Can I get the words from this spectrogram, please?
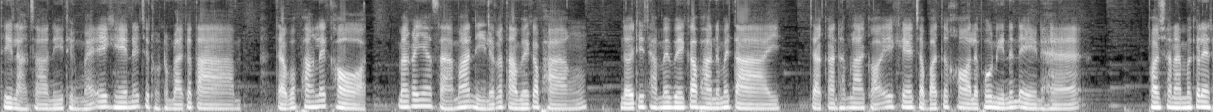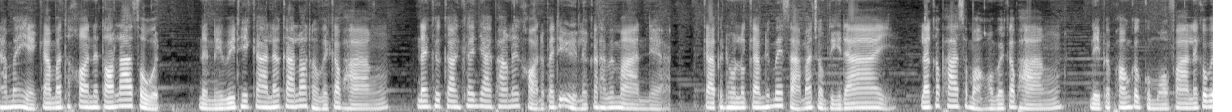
ที่หลังจากนี้ถึงแม้เอเคนั้นจะถูกทำลายก็ตาม แต่ว่าพังเล็กคอด มันก็ยังสามารถหนีแล้วก็ตามเวกพัง โดยที่ทำให้เวกพังนั้นไม่ตาย จากการทำลายเกาะเอเคจากบัตเตอร์คอร์และพวกนี้นั่นเองนะฮะ เพราะฉะนั้นมันก็เลยทำให้เหตุการณ์บัตเตอร์คอร์ในตอนล่าสุด หนึ่งในวิธีการแล้วการรอดของเวกาพัง นั่นคือการเคลื่อนย้ายพังเล็กคอดไปที่อื่นแล้วก็ทำให้มันเนี่ยกลายเป็นโฮโลแกรมที่ไม่สามารถโจมตีได้ แล้วก็พาสมองของเวก้าพังหนีไปพร้อมกับกลุ่มมอร์ฟานและก็เว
